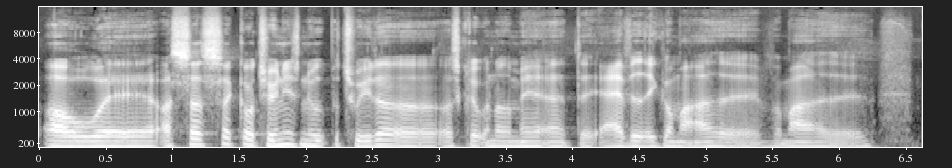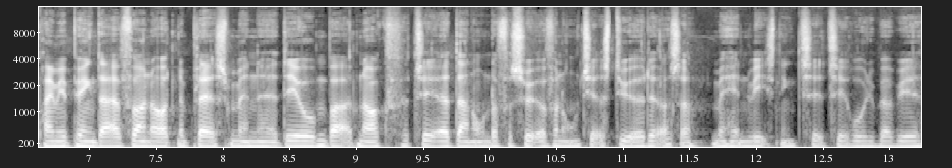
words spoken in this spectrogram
Og, øh, og så, så går Tønnesen ud på Twitter og, og skriver noget med, at øh, jeg ved ikke, hvor meget, øh, hvor meget øh, præmiepenge der er for en 8. plads, men øh, det er åbenbart nok for, til, at der er nogen, der forsøger at få nogen til at styre det, og så med henvisning til, til Rudi Barbier,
